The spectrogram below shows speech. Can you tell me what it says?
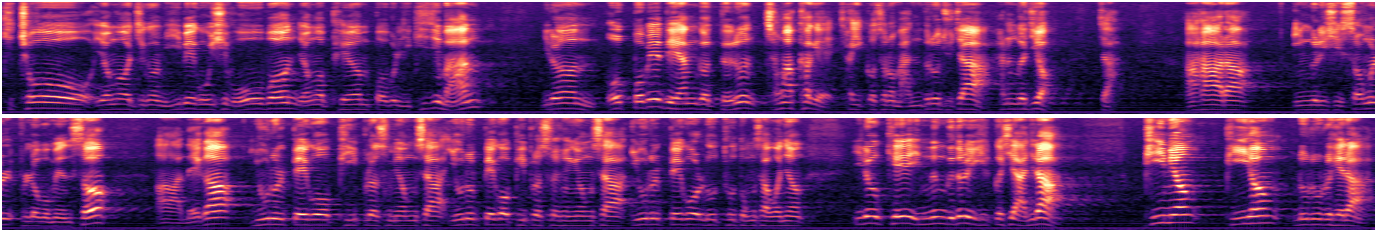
기초 영어 지금 255번 영어 표현법을 익히지만 이런 어법에 대한 것들은 정확하게 자기 것으로 만들어 주자 하는 거지요. 자, 아하라 잉글리시 송을 불러보면서 아, 내가 유를 빼고 be 플러스 명사, 유를 빼고 be 플러스 형용사, 유를 빼고 루트 동사 원형 이렇게 있는 그대로 읽을 것이 아니라 비명, 비형, 루루루 해라.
